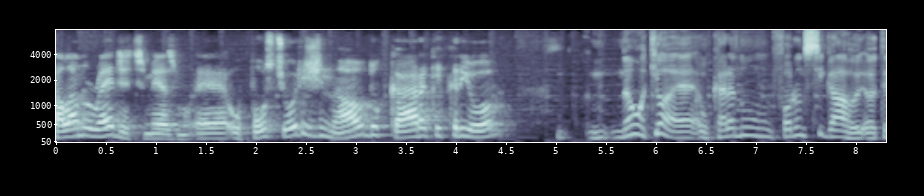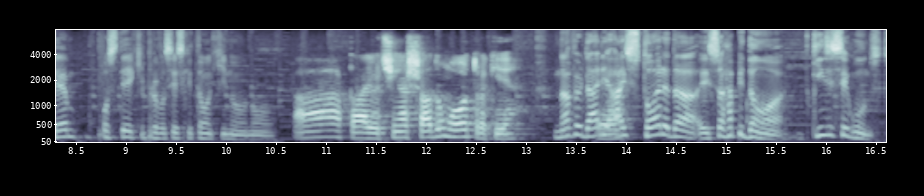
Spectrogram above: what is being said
Tá lá no Reddit mesmo. É o post original do cara que criou. Não, aqui ó, é o cara no fórum de cigarro. Eu até postei aqui pra vocês que estão aqui no- no, Ah, tá. Eu tinha achado um outro aqui. Na verdade, É. a história da. Isso é rapidão, ó. 15 segundos.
